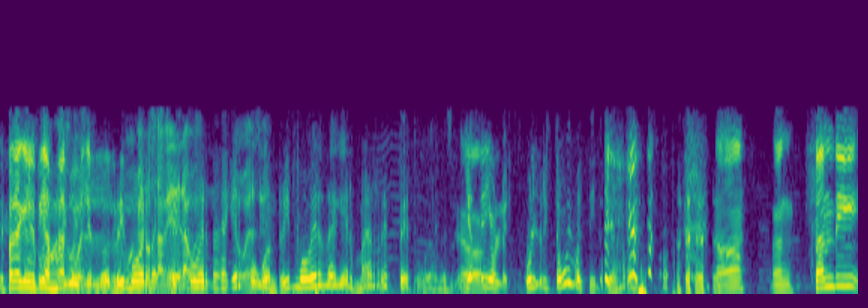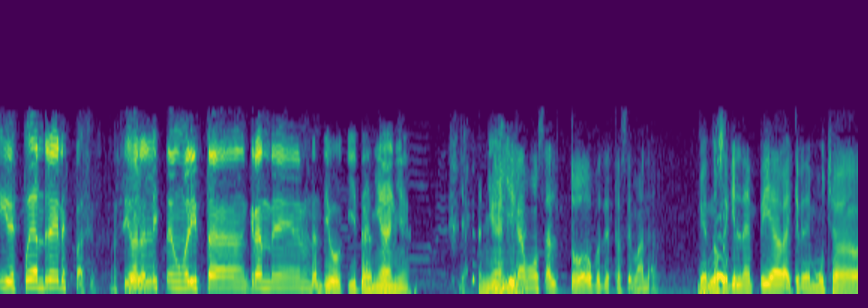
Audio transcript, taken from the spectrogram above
Es para que me pidas como- más. como el- ritmo, Saavedra, ritmo verdaguer, po, ritmo verdaguer, más respeto, weón. así. No. Yo tenía un lorito muy bonito, weón. No, weón. Sandy y después Andrés del Espacio. Así Sí. va la lista de humoristas grandes en el mundo. Santi Boquita. Añaña. Ya. Añaña. Y llegamos al top de esta semana. Que no sé quién la envía, hay que tener mucha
